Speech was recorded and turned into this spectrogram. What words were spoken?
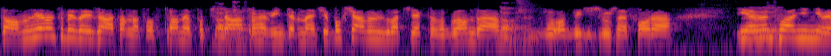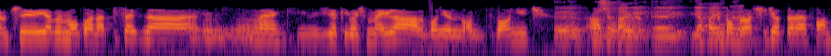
tą, no ja bym sobie zajrzała tam na tą stronę, poczytała Dobrze. trochę w internecie, bo chciałabym zobaczyć jak to wygląda, Dobrze. odwiedzić różne fora i ewentualnie nie wiem, czy ja bym mogła napisać na, na jakiegoś maila albo nie wiem, oddzwonić. E, proszę albo, Pani, e, ja Pani poprosić o telefon,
